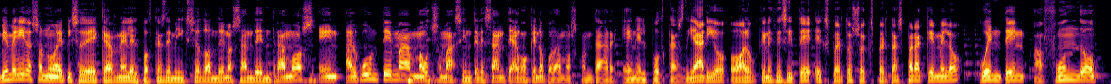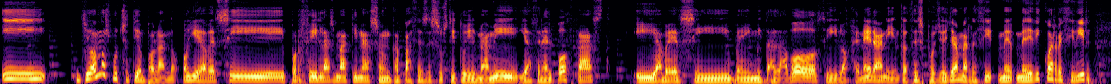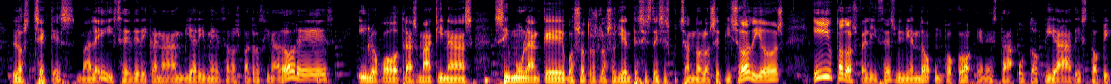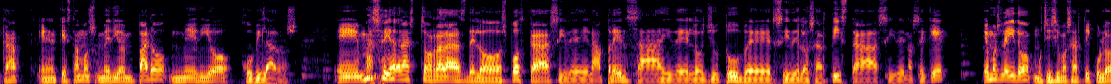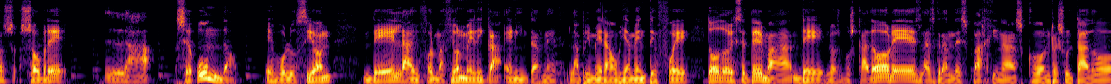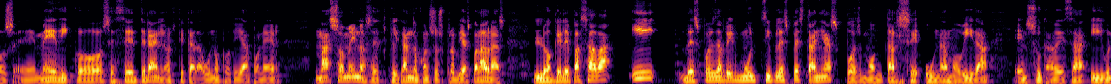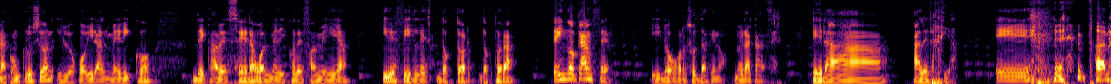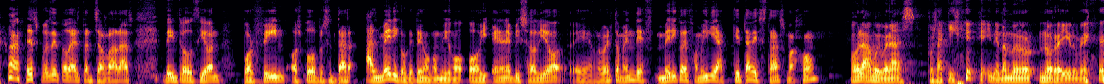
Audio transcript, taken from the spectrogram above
Bienvenidos a un nuevo episodio de Kernel, el podcast de Mixo, donde nos adentramos en algún tema mucho más interesante, algo que no podamos contar en el podcast diario o algo que necesite expertos o expertas para que me lo cuenten a fondo. Y llevamos mucho tiempo hablando. Oye, a ver si por fin las máquinas son capaces de sustituirme a mí y hacen el podcast y a ver si me imitan la voz y lo generan y entonces pues yo ya me, me, dedico a recibir los cheques, ¿vale? Y se dedican a enviar emails a los patrocinadores y luego otras máquinas simulan que vosotros los oyentes estáis escuchando los episodios y todos felices viviendo un poco en esta utopía distópica en el que estamos medio en paro, medio jubilados. Eh, más allá de las chorradas de los podcasts y de la prensa y de los youtubers y de los artistas y de no sé qué, hemos leído muchísimos artículos sobre la segunda evolución de la información médica en Internet. La primera obviamente fue todo ese tema de los buscadores, las grandes páginas con resultados eh, médicos, etcétera, en los que cada uno podía poner más o menos explicando con sus propias palabras lo que le pasaba y después de abrir múltiples pestañas, pues montarse una movida en su cabeza y una conclusión y luego ir al médico de cabecera o al médico de familia y decirles, doctor, doctora, tengo cáncer. Y luego resulta que no, no era cáncer, era alergia. Eh, para, después de todas estas chorradas de introducción, por fin os puedo presentar al médico que tengo conmigo hoy en el episodio, eh, Roberto Méndez, médico de familia. ¿Qué tal estás, Majo? Hola, muy buenas. Pues aquí, intentando no, reírme.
